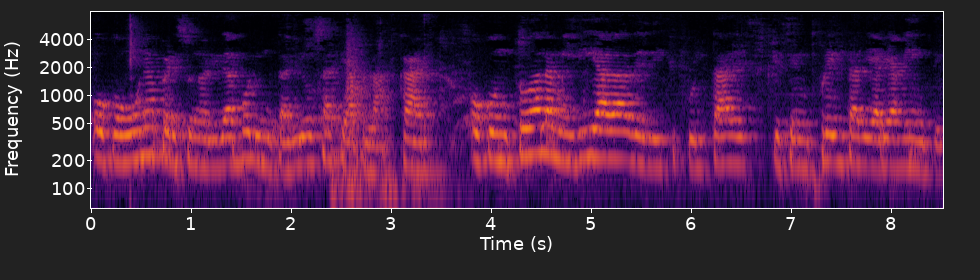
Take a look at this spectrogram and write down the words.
o con una personalidad voluntariosa que aplacar, o con toda la miríada de dificultades que se enfrenta diariamente,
